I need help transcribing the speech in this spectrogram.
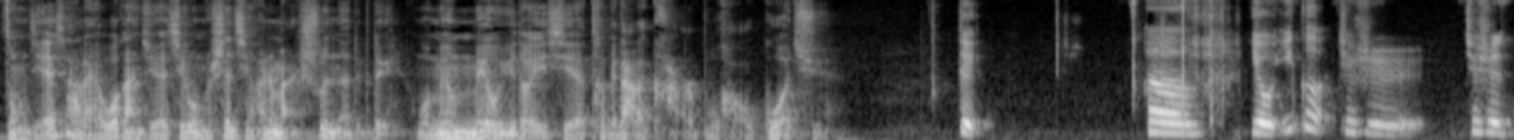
总结下来，我感觉其实我们申请还是蛮顺的，对不对？我们没有遇到一些特别大的坎儿不好过去。对，嗯，有一个就是就是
